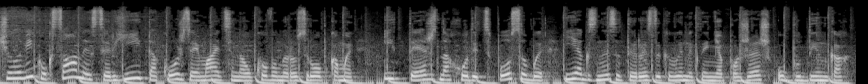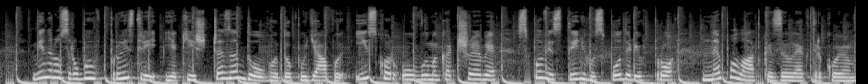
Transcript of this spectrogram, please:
Чоловік Оксани Сергій також займається науковими розробками і теж знаходить способи, як знизити ризик виникнення пожеж у будинках. Він розробив пристрій, який ще задовго до появи іскор у вимикачеві сповістить господарів про неполадки з електрикою.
